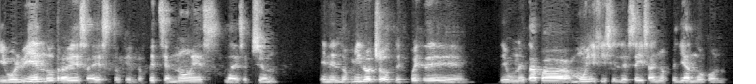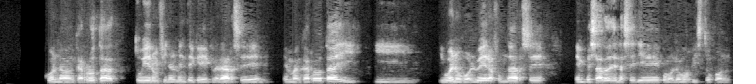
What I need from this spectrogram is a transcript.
Y volviendo otra vez a esto, que los Spezia no es la decepción, en el 2008, después de, de una etapa muy difícil de seis años peleando con, con la bancarrota, tuvieron finalmente que declararse en, en bancarrota y, y, y, bueno, volver a fundarse, empezar desde la serie, como lo hemos visto, con,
